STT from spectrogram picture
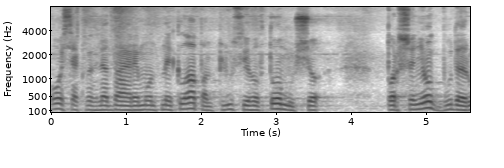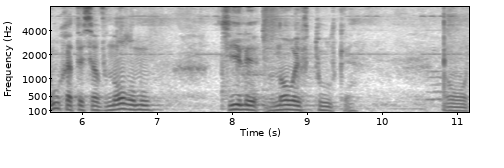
Ось як виглядає ремонтний клапан, плюс його в тому, що поршеньок буде рухатися в новому тілі, в новій втулки. От.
